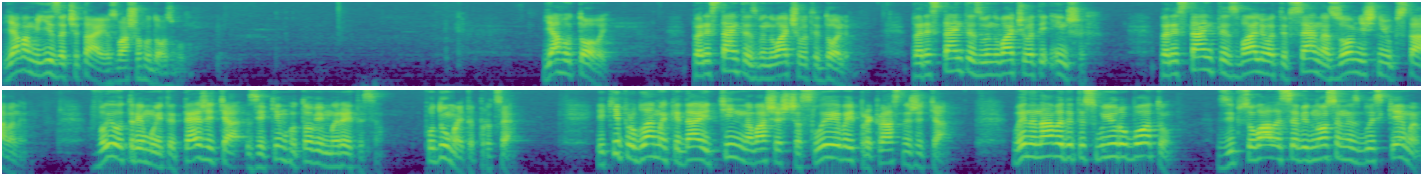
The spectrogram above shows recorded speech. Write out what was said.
Я вам її зачитаю з вашого дозволу. Я готовий. Перестаньте звинувачувати долю. Перестаньте звинувачувати інших. Перестаньте звалювати все на зовнішні обставини. Ви отримуєте те життя, з яким готові миритися. Подумайте про це. Які проблеми кидають тінь на ваше щасливе й прекрасне життя? Ви ненавидите свою роботу, зіпсувалися відносини з близькими.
